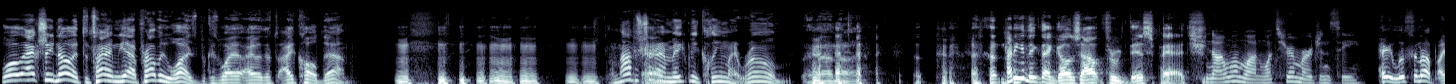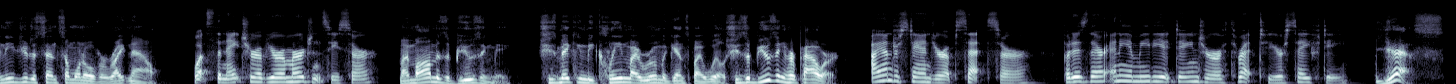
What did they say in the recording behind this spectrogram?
Well, actually, no. At the time, yeah, it probably was because why I, I called them. Mhm. Mom's trying to make me clean my room. And then, uh, How do you think that goes out through dispatch? 911, what's your emergency? Hey, listen up. I need you to send someone over right now. What's the nature of your emergency, sir? My mom is abusing me. She's making me clean my room against my will. She's abusing her power. I understand you're upset, sir, but is there any immediate danger or threat to your safety? Yes,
